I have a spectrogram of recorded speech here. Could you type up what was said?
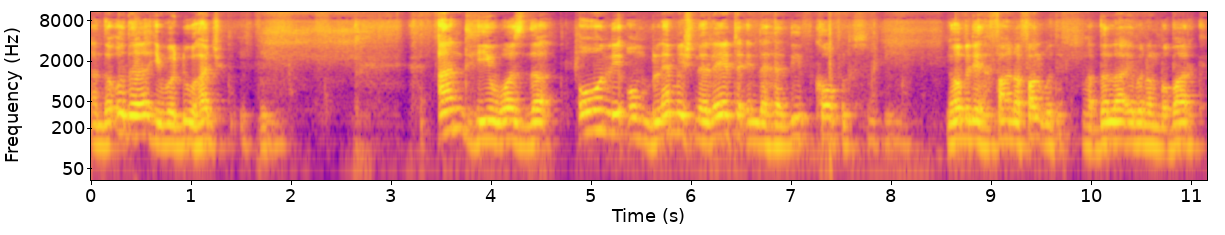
and the other he would do hajj. and he was the only unblemished narrator in the hadith corpus. Nobody found a fault with him. Abdullah ibn al-Mubarak.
